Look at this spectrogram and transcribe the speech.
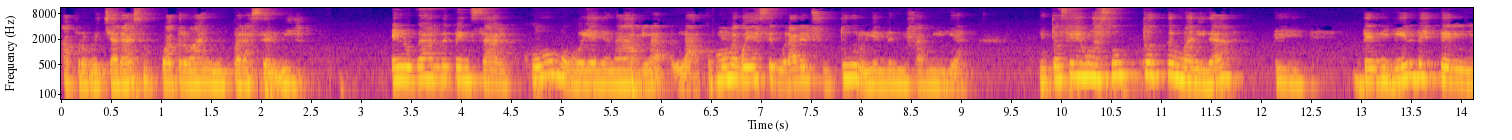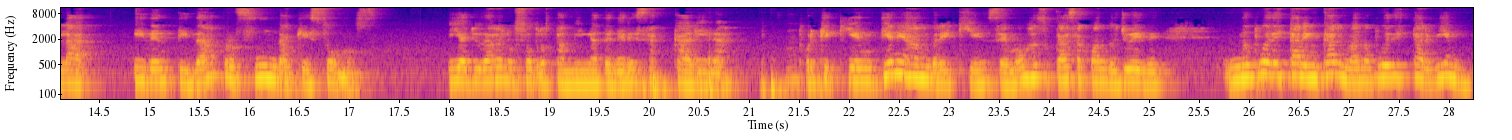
aprovechará esos cuatro años para servir. En lugar de pensar cómo voy a llenar la, cómo me voy a asegurar el futuro y el de mi familia. Entonces es un asunto de humanidad, eh, de vivir desde la identidad profunda que somos y ayudar a los otros también a tener esa calidad. Porque quien tiene hambre, quien se moja su casa cuando llueve, no puede estar en calma, no puede estar bien.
